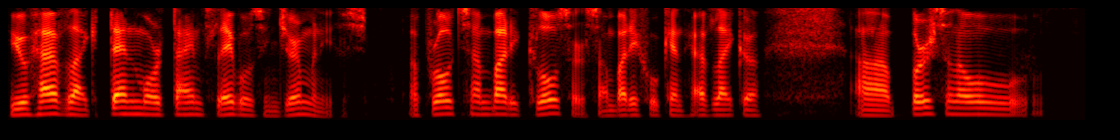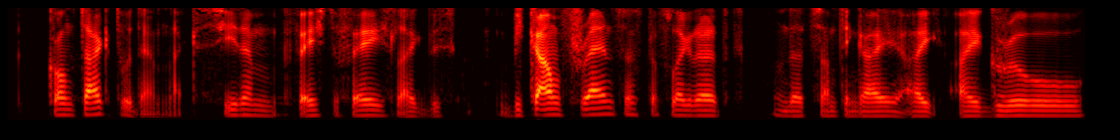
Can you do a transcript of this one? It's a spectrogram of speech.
you have like 10 more times labels in Germany. Approach somebody closer, somebody who can have like a, a personal contact with them, like see them face to face, like this, become friends and stuff like that. And that's something I, I, I grew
